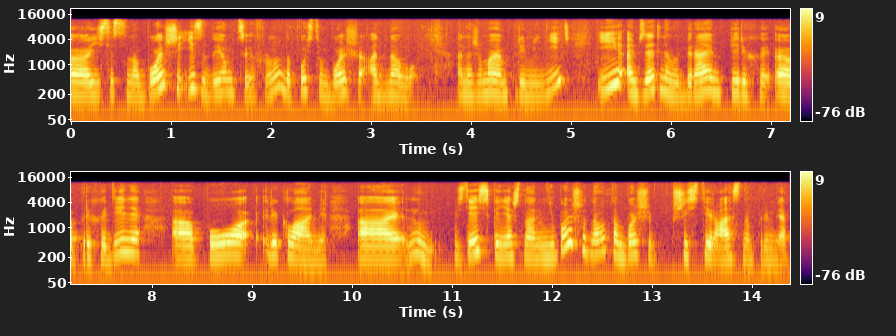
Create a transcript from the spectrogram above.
Э, естественно, больше и задаем цифру, ну, допустим, больше одного. А нажимаем «Применить» и обязательно выбираем э, «Приходили а, по рекламе». А, ну, здесь, конечно, не больше одного, там больше шести раз, например.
